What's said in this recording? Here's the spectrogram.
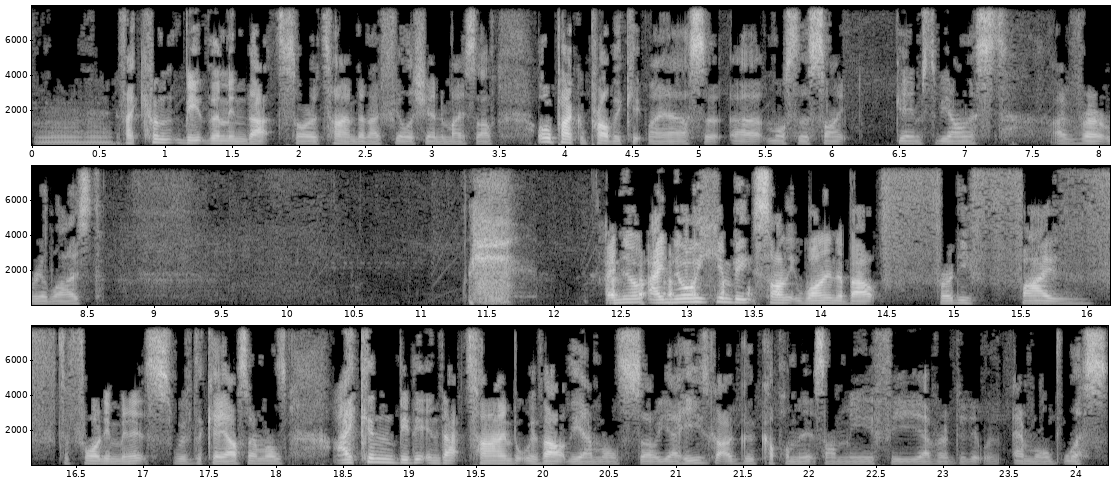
hmm if I couldn't beat them in that sort of time, then I feel ashamed of myself. Opak could probably kick my ass at uh, most of the Sonic games, to be honest. I've uh, realized. I know, I know he can beat Sonic One in about thirty-five to forty minutes with the Chaos Emeralds. I can beat it in that time, but without the Emeralds. So yeah, he's got a good couple minutes on me if he ever did it with Emeraldless.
